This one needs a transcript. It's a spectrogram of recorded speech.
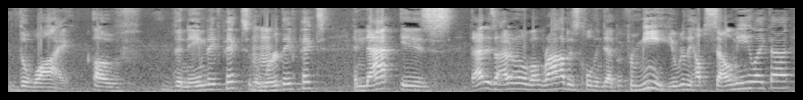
the why of the name they've picked, the Mhm. word they've picked, and that is that is I don't know about Rob is cold and dead, but for me, it really helps sell me like that.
